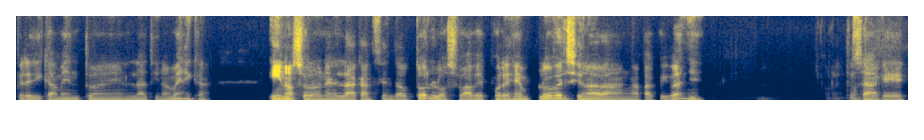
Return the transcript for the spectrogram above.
predicamento en Latinoamérica. Y no solo en la canción de autor, los suaves, por ejemplo, versionaban a Paco Ibáñez. O sea, que,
